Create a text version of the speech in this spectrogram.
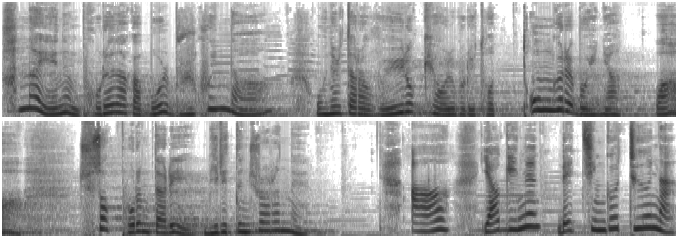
한나 얘는 볼에다가 뭘 물고 있나? 오늘따라 왜 이렇게 얼굴이 더 동그래 보이냐? 와, 추석 보름달이 미리 뜬 줄 알았네. 아, 여기는 내 친구 두나.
